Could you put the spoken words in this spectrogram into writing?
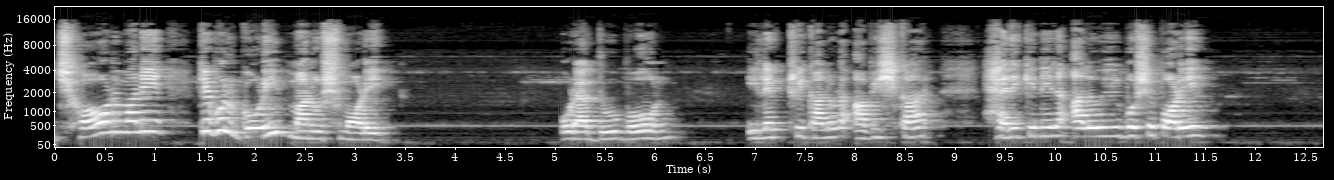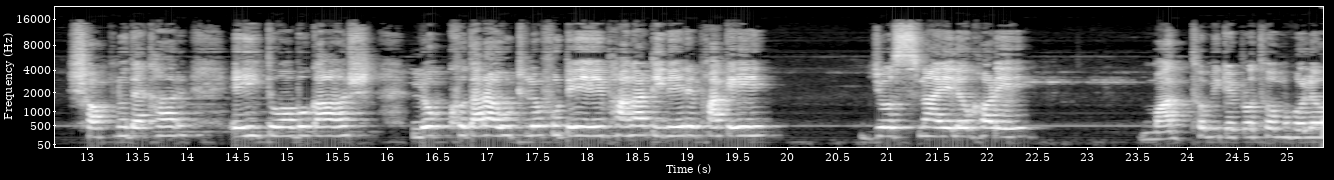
ঝড় মানে কেবল গরিব মানুষ মরে। ওরা দু বোন, ইলেকট্রিক আলোর আবিষ্কার, হ্যারিকেনের আলোয় বসে পড়ে। স্বপ্ন দেখার এই তো অবকাশ, লক্ষ্য তারা উঠল ফুটে ভাঙা টিনের ফাঁকে। জ্যোৎস্না এলো ঘরে, মাধ্যমিকে প্রথম হলো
